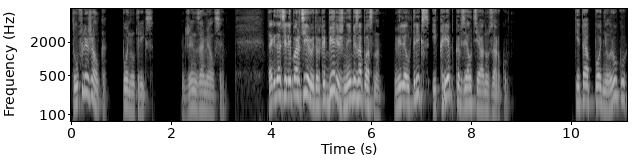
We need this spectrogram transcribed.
«Туфли жалко», — понял Трикс. Джин замялся. «Тогда телепортируй, только бережно и безопасно», — велел Трикс и крепко взял Тиану за руку. Китап поднял руку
